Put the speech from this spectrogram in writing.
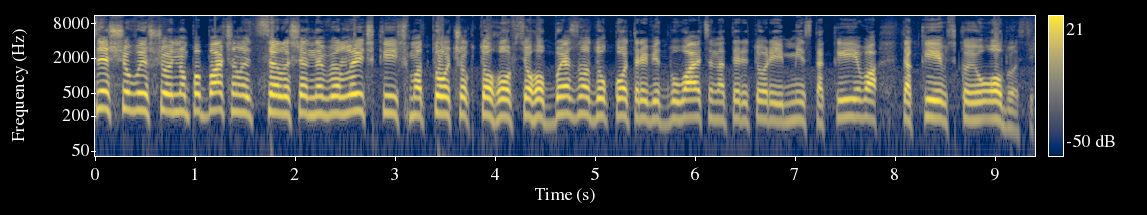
Все, що ви щойно побачили, це лише невеличкий шматочок того всього безладу, котрий відбувається на території міста Києва та Київської області.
